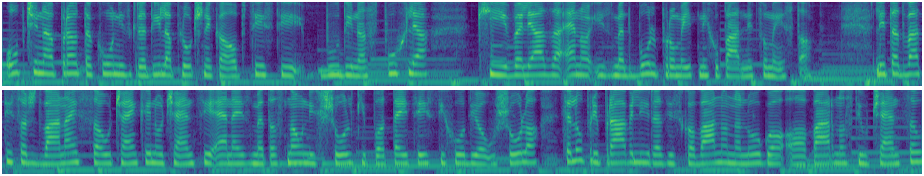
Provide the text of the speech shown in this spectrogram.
Občina prav tako ni zgradila pločnika ob cesti Budina Spuhlja, ki velja za eno izmed bolj prometnih upadnic v mesto. Leta 2012 so učenke in učenci ene izmed osnovnih šol, ki po tej cesti hodijo v šolo, celo pripravili raziskovalno nalogo o varnosti učencev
